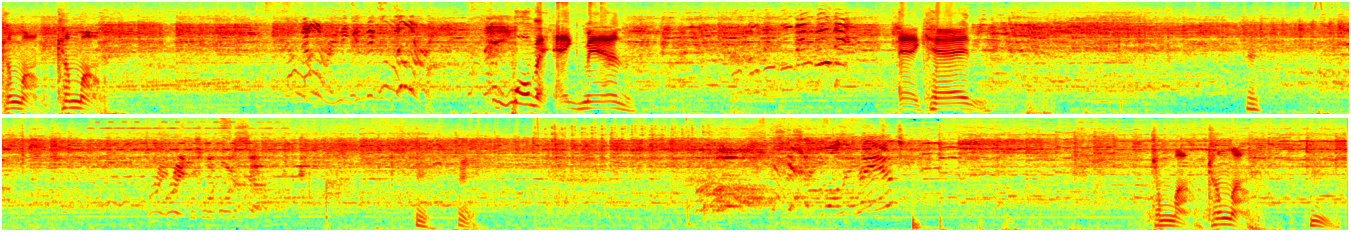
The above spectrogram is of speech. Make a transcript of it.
come on, come on. Move it, Eggman. Egghead. Got you all. Come on, come on. Hmm.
